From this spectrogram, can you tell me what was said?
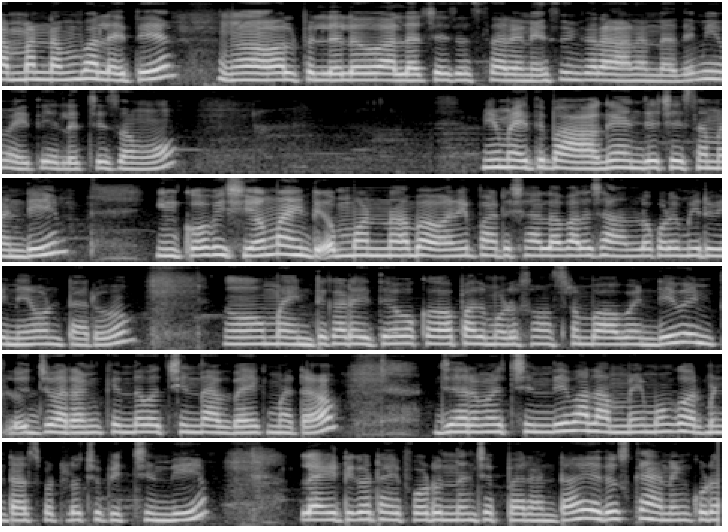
రమ్మన్నాము. వాళ్ళైతే వాళ్ళ పిల్లలు అల్లరి చేసేస్తారనేసి ఇంకా రానన్నది. మేమైతే వెళ్ళొచ్చేసాము. మేమైతే బాగా ఎంజాయ్ చేసామండి. ఇంకో విషయం మా ఇంటి మొన్న భవానీ పాఠశాల వాళ్ళ ఛానల్లో కూడా మీరు వినే ఉంటారు. మా ఇంటికాడ అయితే ఒక పదమూడు సంవత్సరం బాబు అండి. ఇంట్లో జ్వరం కింద వచ్చింది అబ్బాయికి మాట. జ్వరం వచ్చింది. వాళ్ళ అమ్మ ఏమో గవర్నమెంట్ హాస్పిటల్లో చూపించింది. లైట్గా టైఫాయిడ్ ఉందని చెప్పారంట. ఏదో స్కానింగ్ కూడా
